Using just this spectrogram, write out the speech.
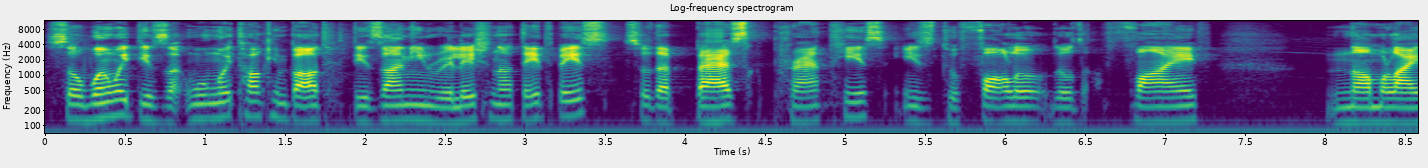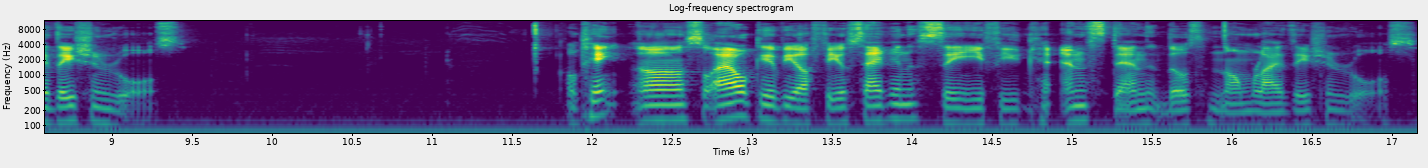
so when we design, when we're talking about designing relational database, so the best practice is to follow those five normalization rules. Okay, uh, so I'll give you a few seconds, see if you can understand those normalization rules.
